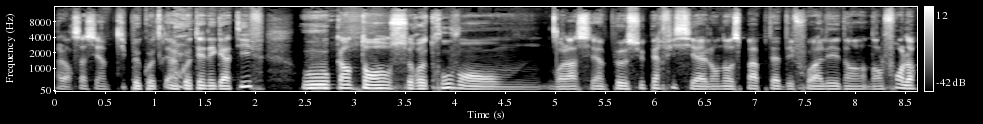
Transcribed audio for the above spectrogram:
alors ça c'est un petit peu côté, un côté négatif, où quand on se retrouve, on, voilà, c'est un peu superficiel, on n'ose pas peut-être des fois aller dans, dans le fond. Alors,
